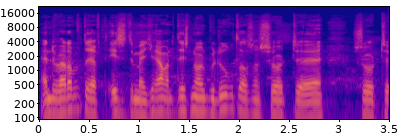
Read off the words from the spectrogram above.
En wat dat betreft is het een beetje raar, want het is nooit bedoeld als een soort, soort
